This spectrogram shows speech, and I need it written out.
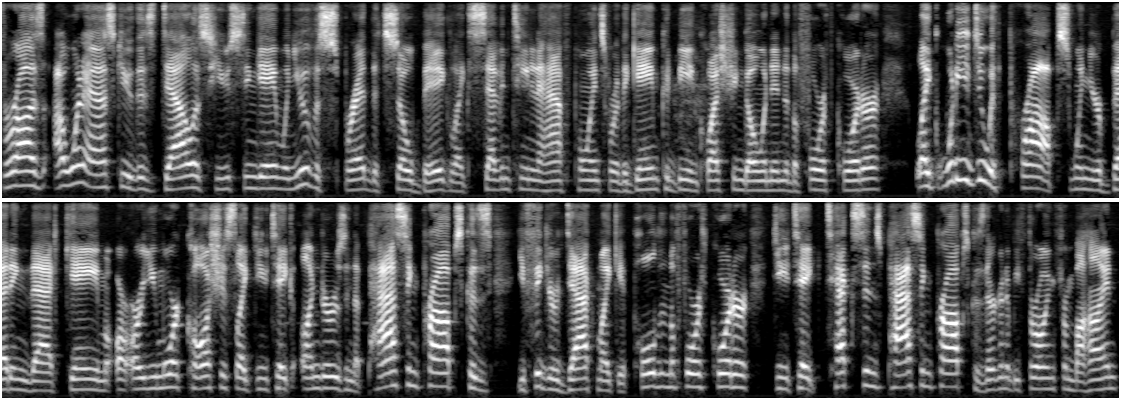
Faraz, I want to ask you this Dallas Houston game, when you have a spread that's so big, like 17 and a half points, where the game could be in question going into the fourth quarter, like what do you do with props when you're betting that game? Or are you more cautious? Like, do you take unders in the passing props because you figure Dak might get pulled in the fourth quarter? Do you take Texans passing props because they're going to be throwing from behind?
